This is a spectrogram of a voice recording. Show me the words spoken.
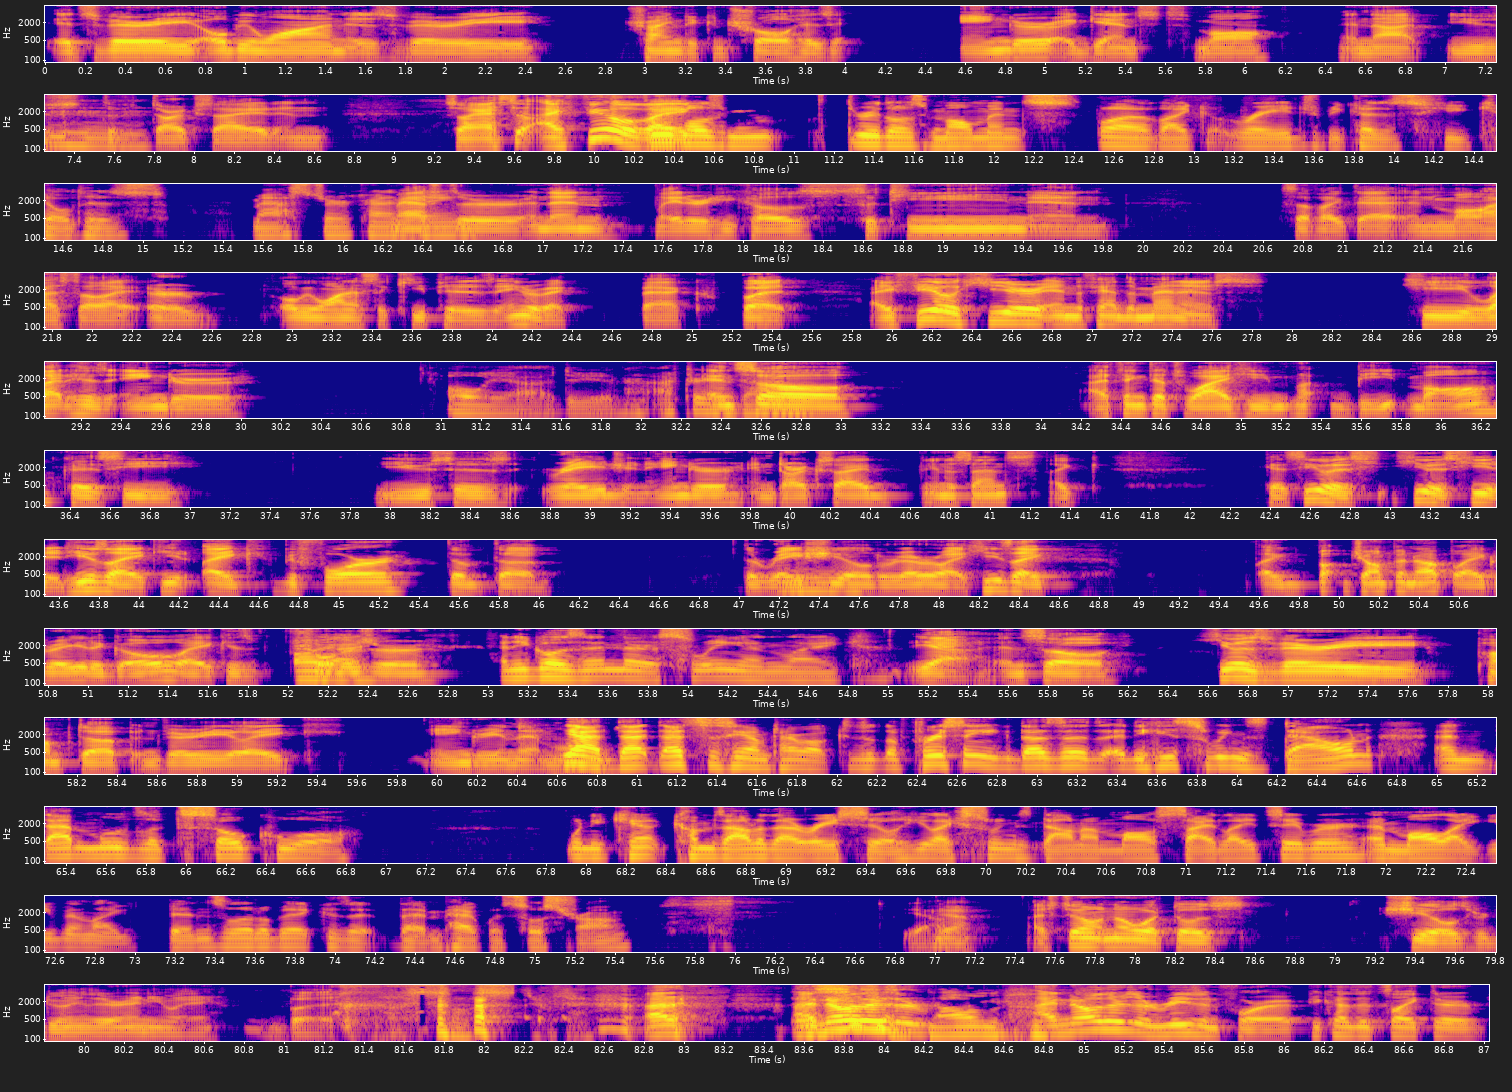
it's very obi-wan is very trying to control his anger against maul and not use the Mhm. dark side and so i still i feel through like those through those moments of like rage because he killed his master kind of thing. master and then later he calls satine and stuff like that and maul has to like or obi-wan has to keep his anger back back but i feel here in the phantom menace he let his anger Oh yeah, dude. After and died- so i think that's why he beat maul because he used his rage and anger and dark side in a sense like because he was he was heated he was like he, like before the the the ray Mhm. shield or whatever like he's like like bu- jumping up like ready to go like his Oh, yeah. shoulders are and he goes in there swinging like yeah and so he was very pumped up and very like angry in that moment. yeah that that's the scene i'm talking about because the first thing he does is and he swings down and that move looked so cool. When he can't comes out of that ray shield he like swings down on maul's side lightsaber and maul like even like bends a little bit because that impact was so strong. Yeah, yeah. I still don't know what those shields were doing there anyway but So. I, I know there's a dumb I know there's a reason for it because it's like they're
